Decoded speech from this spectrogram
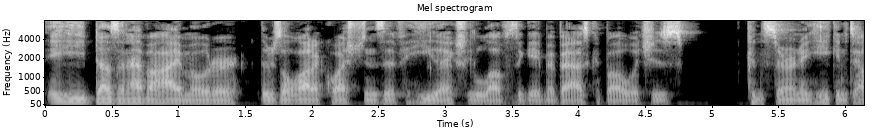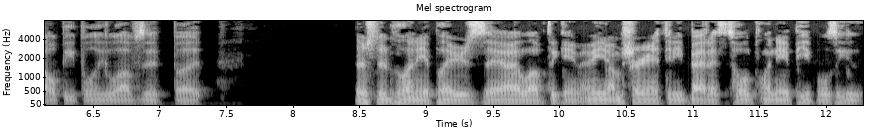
he doesn't have a high motor. There's a lot of questions if he actually loves the game of basketball, which is concerning. He can tell people he loves it, but there's been plenty of players say I love the game. I mean, I'm sure Anthony Bennett's told plenty of people he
